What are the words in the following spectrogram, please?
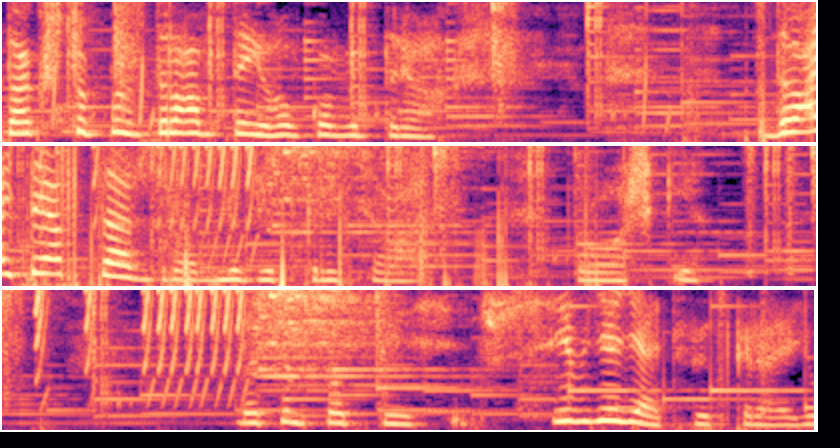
так що поздравте його в коментарях. Давайте я теж зроблю відкриття. Трошки. На 700 тисяч. Сім яєць відкрию.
